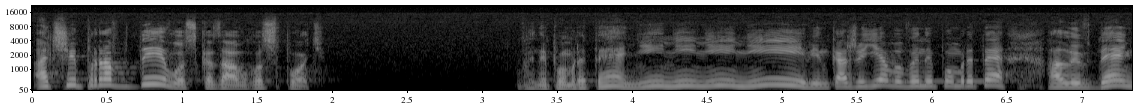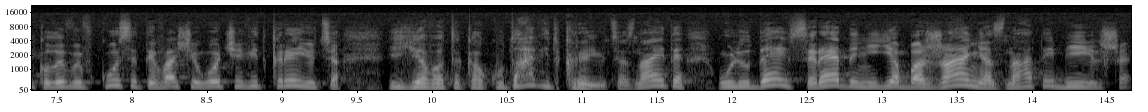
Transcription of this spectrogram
А чи правдиво сказав Господь? Ви не помрете? Ні, ні, ні, ні. Він каже, Єва, ви не помрете. Але в день, коли ви вкусите, ваші очі відкриються. І Єва така, куди відкриються? Знаєте, у людей всередині є бажання знати більше,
